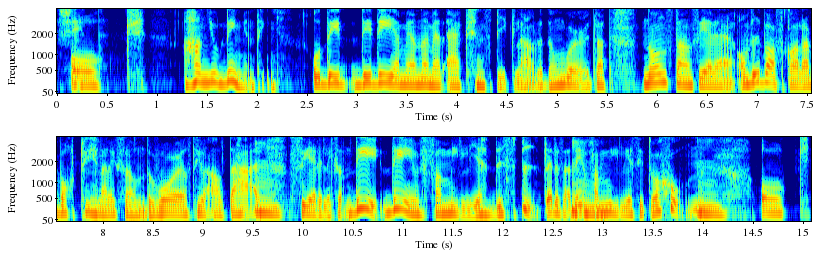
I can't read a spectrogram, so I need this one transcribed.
Shit. Och han gjorde ingenting. Och det, det är det jag menar med att action speak louder than words. Att någonstans är det, om vi bara skalar bort hela liksom, the royalty och allt det här, Mm. så är det liksom, det, det är en familjedispyt, eller så här, det är en Mm. familjesituation. Och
